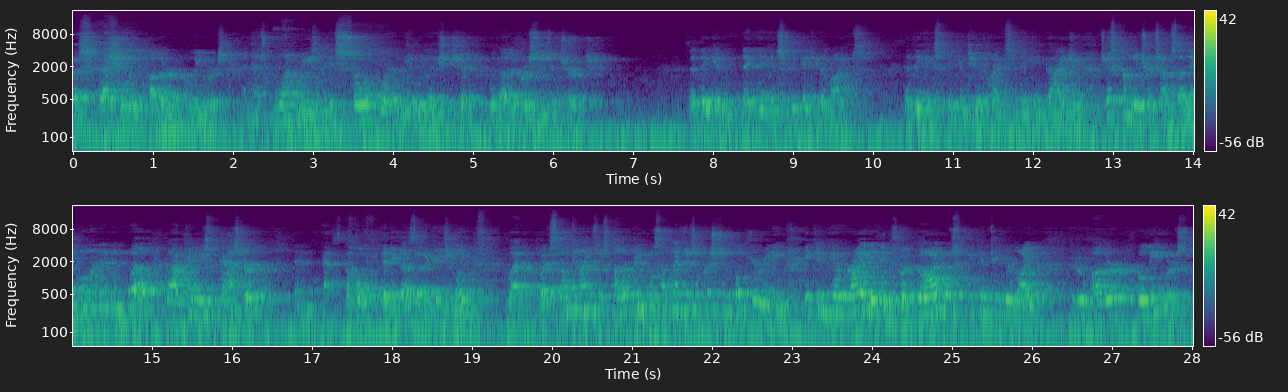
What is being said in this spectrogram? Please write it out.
especially other believers. And that's one reason it's so important to be in relationship with other Christians in church that they can, they, they can speak into your lives. That they can speak into your lives and they can guide you. Just come to church on Sunday morning and, well, God can use the pastor, and that's the hope that He does that occasionally. But, but sometimes it's other people. Sometimes it's a Christian book you're reading. It can be a variety of things, but God will speak into your life through other believers.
